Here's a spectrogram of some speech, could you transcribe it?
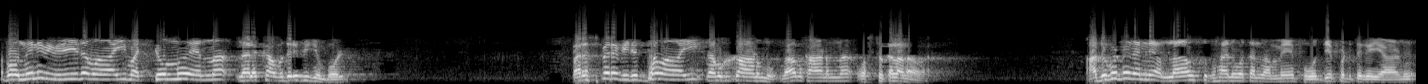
അപ്പൊ ഒന്നിന് വിപരീതമായി മറ്റൊന്ന് എന്ന നിലയ്ക്ക് അവതരിപ്പിക്കുമ്പോൾ പരസ്പര വിരുദ്ധമായി നമുക്ക് കാണുന്നു. നാം കാണുന്ന വസ്തുക്കളാണ് അവ. അതുകൊണ്ട് തന്നെ അള്ളാഹു സുബാനുവത്തൽ നമ്മെ ബോധ്യപ്പെടുത്തുകയാണ്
